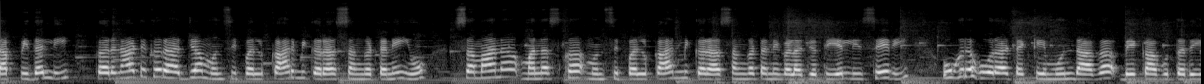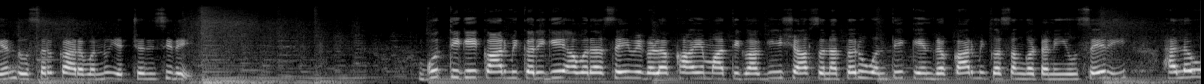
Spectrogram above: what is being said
ತಪ್ಪಿದಲ್ಲಿ ಕರ್ನಾಟಕ ರಾಜ್ಯ ಮುನ್ಸಿಪಲ್ ಕಾರ್ಮಿಕರ ಸಂಘಟನೆಯು ಸಮಾನ ಮನಸ್ಕ ಮುನ್ಸಿಪಲ್ ಕಾರ್ಮಿಕರ ಸಂಘಟನೆಗಳ ಜೊತೆಯಲ್ಲಿ ಸೇರಿ ಉಗ್ರ ಹೋರಾಟಕ್ಕೆ ಮುಂದಾಗಬೇಕಾಗುತ್ತದೆ ಎಂದು ಸರ್ಕಾರವನ್ನು ಎಚ್ಚರಿಸಿದೆ. ಗುತ್ತಿಗೆ ಕಾರ್ಮಿಕರಿಗೆ ಅವರ ಸೇವೆಗಳ ಕಾಯಮಾತಿಗಾಗಿ ಶಾಸನ ತರುವಂತೆ ಕೇಂದ್ರ ಕಾರ್ಮಿಕ ಸಂಘಟನೆಯೂ ಸೇರಿ ಹಲವು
